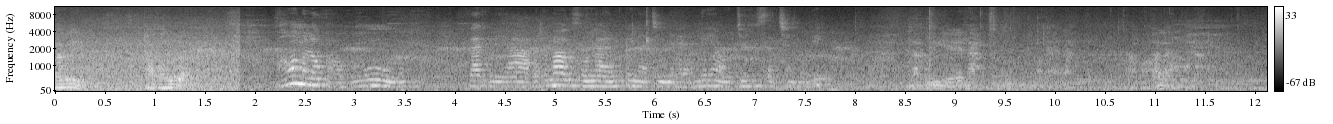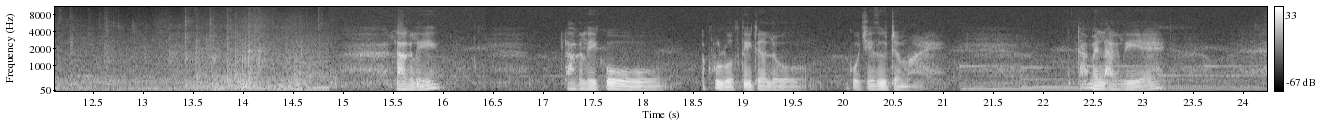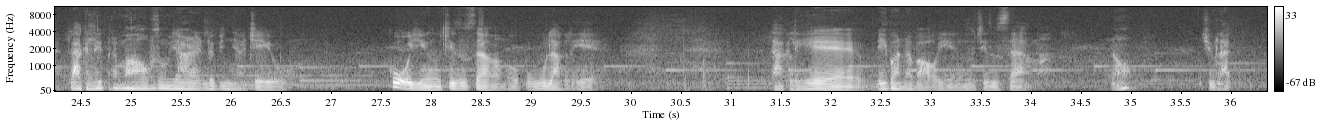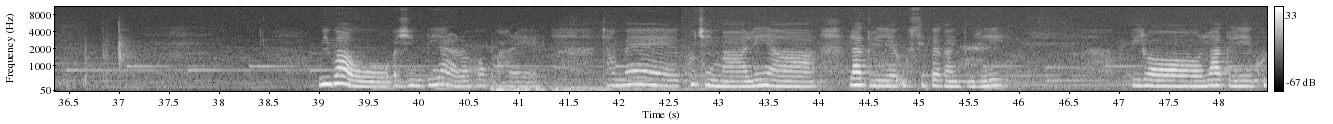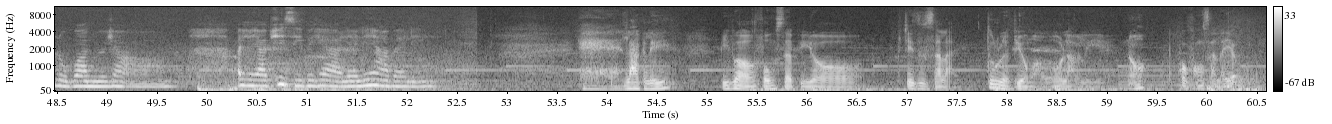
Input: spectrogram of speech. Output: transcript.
လာကလေးဒါဘာလို့လဲဘာမှမလုပ်ပါဘူးလက်ကလေးကပထမဦးဆုံးရတဲ့ပညာချင်းနဲ့လင်းအောင်ကျေးဇူးဆက်ချင်လို့လေလာကလေးရဲ့လာလာလာ လာကလေးလာကလေးကိုအခုလိုတည်တယ်လို့ကိုကျေးဇူးတင်ပါတယ်ဒါမဲ့လာကလေးရဲ့လာကလေးပထမအဆုံးရတဲ့လူပညာကြီးကိုကိုအရင်ကကျေးဇူးဆက်မှာမဟုတ်ဘူးလာကလေးရဲ့လာကလေးရဲ့မိဘနှစ်ပါးကိုအရင်ကကျေးဇူးဆက်ရမှာနော်ယူလိုက်မိဘကိုအရင်ပေးရတာတော့ဟုတ်ပါတယ် ဒါမဲ့ခုချိန်မှာလင်းရလက်ကလေးရဲ့ဦးစီးဘက်ကင်သူလေပြီးတော့လက်ကလေးခုလိုဘွားမျိုးရအောင်အရာရာဖြစ်စီပေးခဲ့ရလဲလင်းရပဲလေအဲလာကလေးပြီးပါဖုန်းဆက်ပြီးတော့ကျေးဇူးဆက်လိုက်သူ့လည်းပြောမှာဗောလာကလေးရဲ့နော်ဖုန်းဖုန်းဆက်လိုက်ရော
